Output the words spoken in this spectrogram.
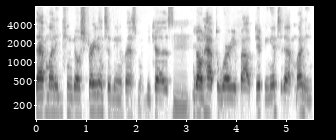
That money can go straight into the investment because mm. you don't have to worry about dipping into that money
